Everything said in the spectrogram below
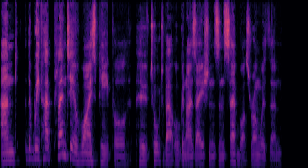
And we've had plenty of wise people who've talked about organisations and said what's wrong with them,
